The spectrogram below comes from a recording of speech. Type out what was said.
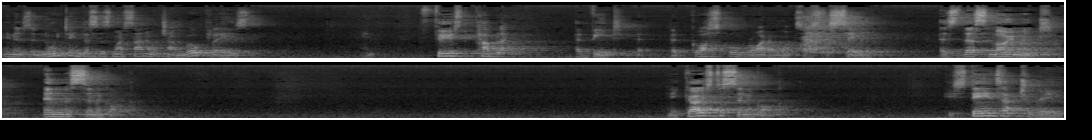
and his anointing. This is my son in which i'm well pleased. And first public event that the gospel writer wants us to see is this moment in the synagogue. And he goes to synagogue. He stands up to read.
